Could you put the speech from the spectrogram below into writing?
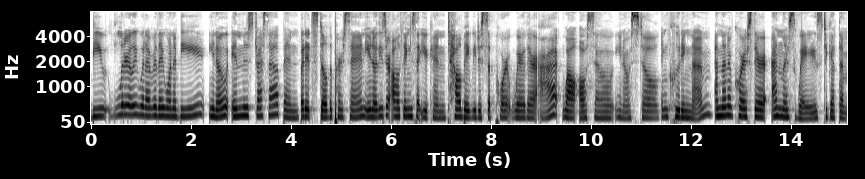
be literally whatever they want to be, you know, in this dress up and, but it's still the person. You know, these are all things that you can tell baby to support where they're at while also, you know, still including them. And then of course, there are endless ways to get them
